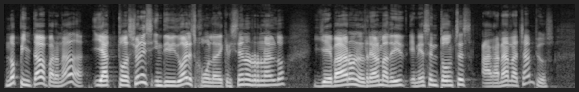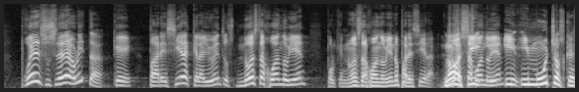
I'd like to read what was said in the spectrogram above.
No pintaba para nada. Y actuaciones individuales como la de Cristiano Ronaldo llevaron al Real Madrid en ese entonces a ganar la Champions puede suceder ahorita que pareciera que la Juventus no está jugando bien, porque no está jugando bien, no pareciera. No, está jugando bien. Y, muchos que,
